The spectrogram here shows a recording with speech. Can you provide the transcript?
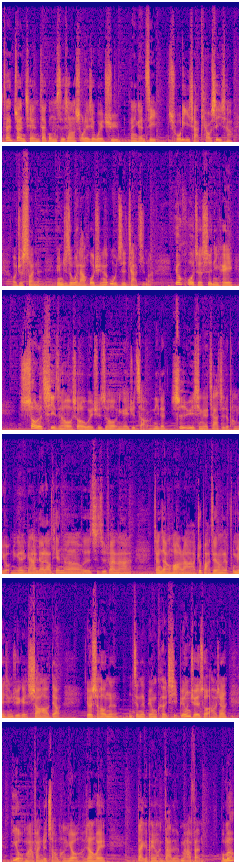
在赚钱在公司上受了一些委屈，那你可能自己处理一下、调试一下，哦，就算了，因为你就是为了要获取那个物质价值嘛。又或者是你可以。受了气之后，受了委屈之后，你可以去找你的治愈型的价值的朋友，你可能跟他聊聊天啊，或者是吃吃饭啦，讲讲话啦，就把这样的负面情绪给消耗掉。有时候呢，你真的不用客气，不用觉得说好像一有麻烦就找朋友，好像会带给朋友很大的麻烦。我们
